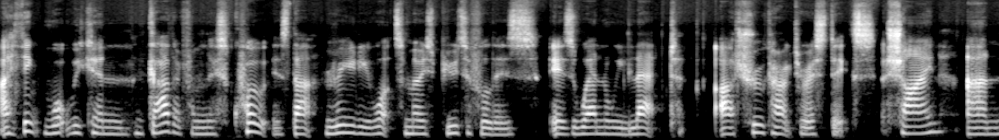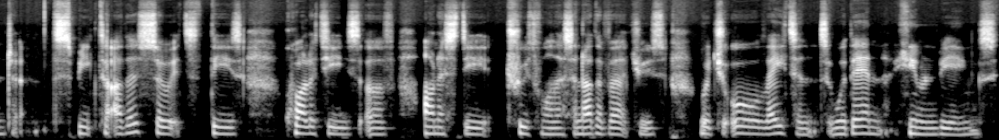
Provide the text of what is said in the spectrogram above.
I think what we can gather from this quote is that really what's most beautiful is is when we let our true characteristics shine and speak to others. So it's these qualities of honesty, truthfulness, and other virtues, which are all latent within human beings.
